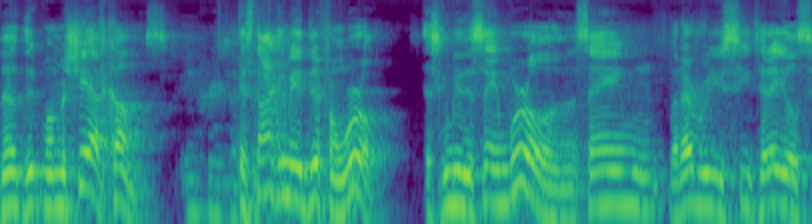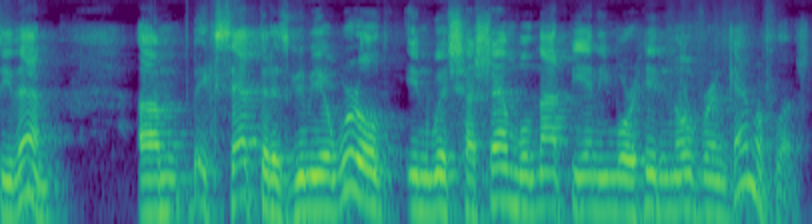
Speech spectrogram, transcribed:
Now, the, when Mashiach comes, it's not going to be a different world. It's going to be the same world and the same whatever you see today, you'll see then. Um, except that it's going to be a world in which Hashem will not be any more hidden over and camouflaged.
